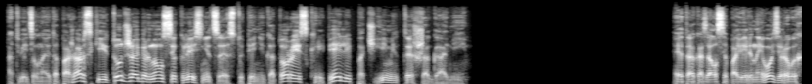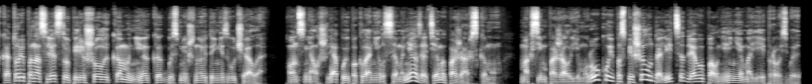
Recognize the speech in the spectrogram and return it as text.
— ответил на это Пожарский и тут же обернулся к лестнице, ступени которой скрипели по чьими-то шагами. Это оказался поверенный Озеровых, который по наследству перешел и ко мне, как бы смешно это ни звучало. Он снял шляпу и поклонился мне, а затем и Пожарскому. Максим пожал ему руку и поспешил удалиться для выполнения моей просьбы.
